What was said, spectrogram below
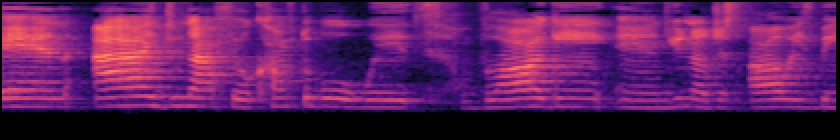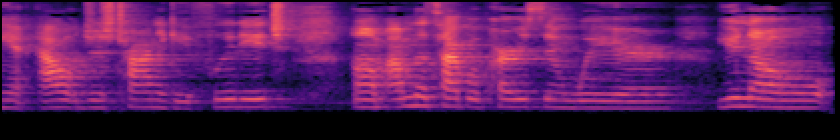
and I do not feel comfortable with vlogging and you know just always being out just trying to get footage um, I'm the type of person where you know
